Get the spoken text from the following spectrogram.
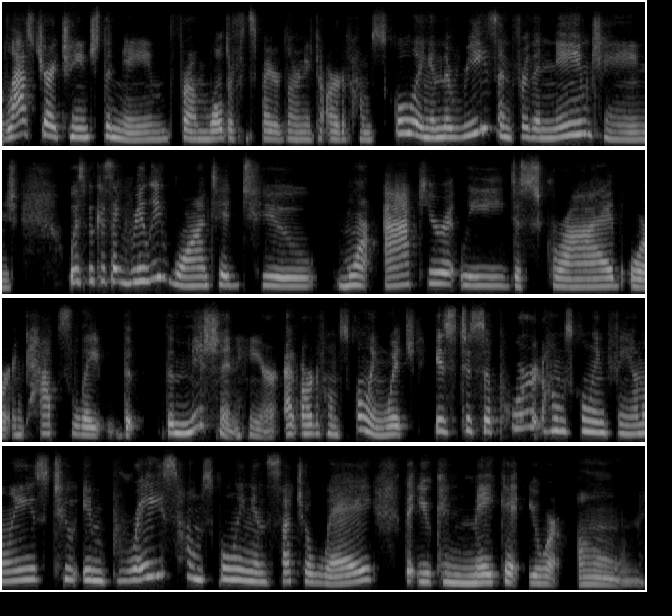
last year, I changed the name from Waldorf Inspired Learning to Art of Homeschooling. And the reason for the name change was because I really wanted to more accurately describe or encapsulate the, the mission here at Art of Homeschooling, which is to support homeschooling families to embrace homeschooling in such a way that you can make it your own,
